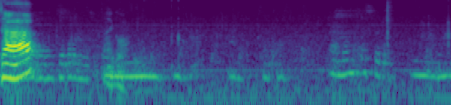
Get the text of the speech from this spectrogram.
자, 네, 배달의 민족. 아이고. 아, 너무 헛 소리. 그, 음,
